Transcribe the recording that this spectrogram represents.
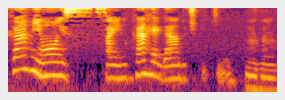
caminhões saindo carregados de piqui. Uhum.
